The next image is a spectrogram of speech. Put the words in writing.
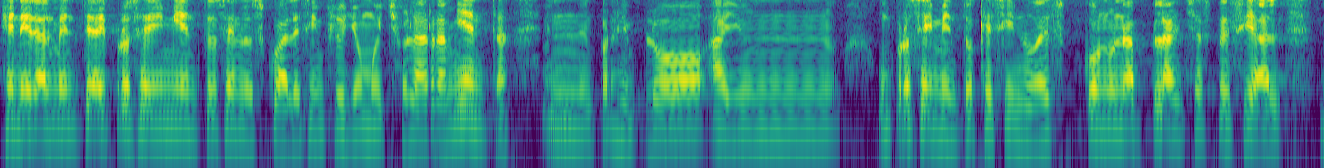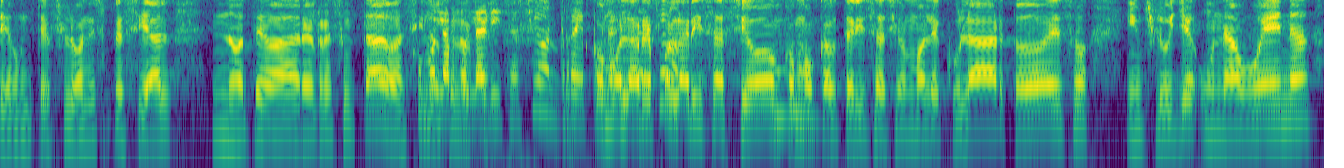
generalmente hay procedimientos en los cuales influye mucho la herramienta. por ejemplo, hay un un procedimiento que si no es con una plancha especial, de un teflón especial, no te va a dar el resultado. Así como la polarización, Como la repolarización, como cauterización molecular, todo eso influye una buena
